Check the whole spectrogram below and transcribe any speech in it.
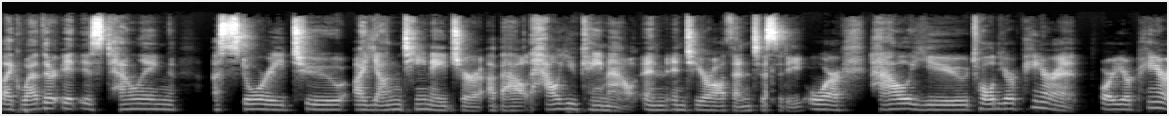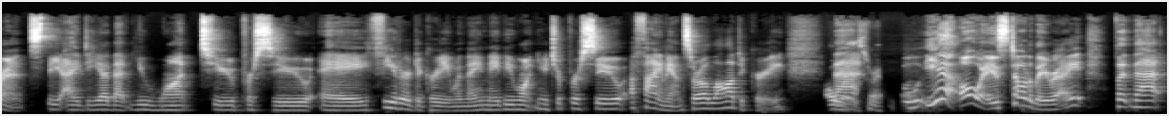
Like whether it is telling a story to a young teenager about how you came out and into your authenticity, or how you told your parent or your parents the idea that you want to pursue a theater degree when they maybe want you to pursue a finance or a law degree. Always, that, right. Yeah, always, totally, right? But that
